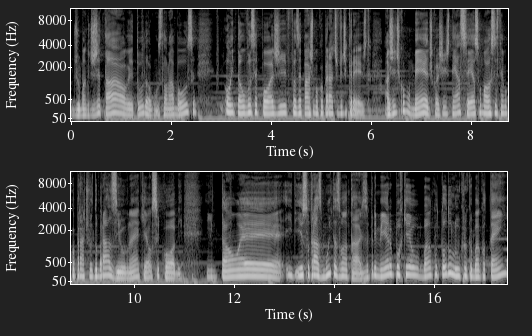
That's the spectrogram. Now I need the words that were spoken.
de um banco digital e tudo, alguns estão na bolsa, ou então você pode fazer parte de uma cooperativa de crédito. A gente, como médico, a gente tem acesso ao maior sistema cooperativo do Brasil, né, que é o Cicobi. Então, é, isso traz muitas vantagens. Primeiro, porque o banco, todo o lucro que o banco tem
